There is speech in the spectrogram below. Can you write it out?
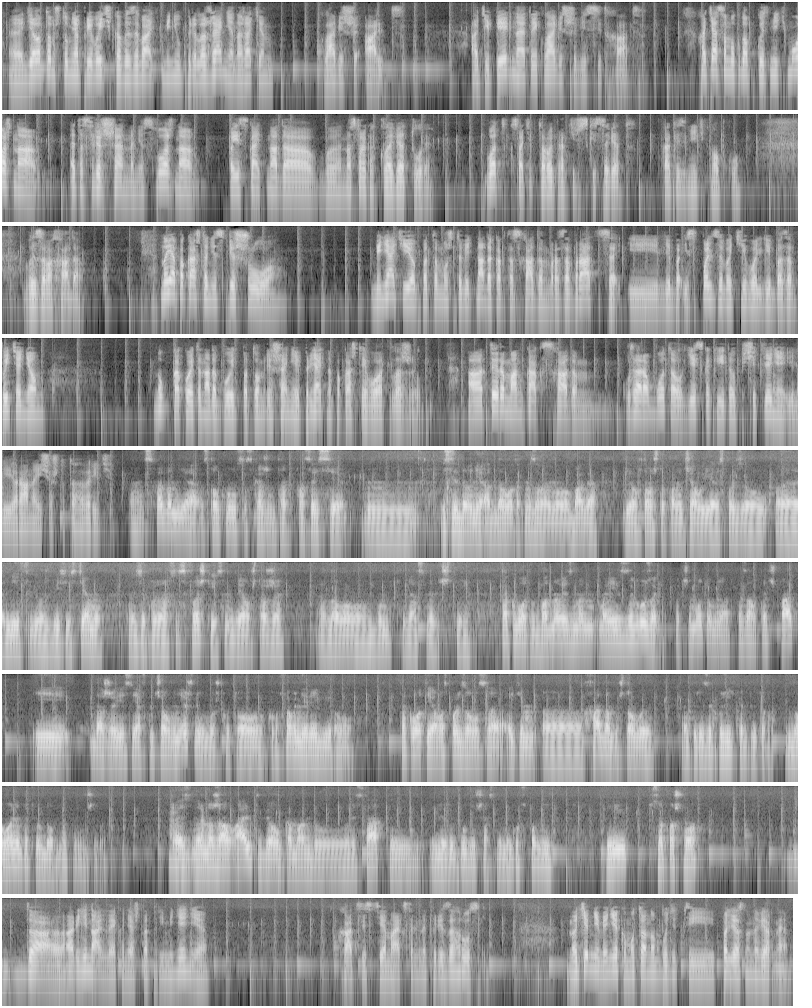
Э, дело в том, что у меня привычка вызывать меню приложения нажатием клавиши Alt. А теперь на этой клавише висит HUD. Хотя саму кнопку изменить можно, это совершенно несложно. Поискать надо в настройках клавиатуры. Вот, кстати, второй практический совет. Как изменить кнопку вызова хада. Но я пока что не спешу менять ее, потому что ведь надо как-то с хадом разобраться и либо использовать его, либо забыть о нем. Ну, какое-то надо будет потом решение принять, но пока что его отложил. А ты, Роман, как с хадом? Уже работал? Есть какие-то впечатления или рано еще что-то говорить? Э, с хадом я столкнулся, скажем так, в процессе исследования одного так называемого бага. Дело в том, что поначалу я использовал э, Leaf USB систему, то есть загружался с флешки и смотрел, что же Э, нового Ubuntu 12.04. Так вот, в одной из моих загрузок почему-то у меня отказал тачпад, и даже если я включал внешнюю мышку, то курсор не реагировал. Так вот, я воспользовался этим э, хадом, чтобы э, перезагрузить компьютер. Довольно-таки удобно получилось. То есть нажал Alt, ввел команду Restart и, или Reboot, сейчас не могу вспомнить. И все пошло. Да, оригинальное, конечно, применение. CAD-система экстренной перезагрузки. Но, тем не менее, кому-то оно будет и полезно, наверное.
